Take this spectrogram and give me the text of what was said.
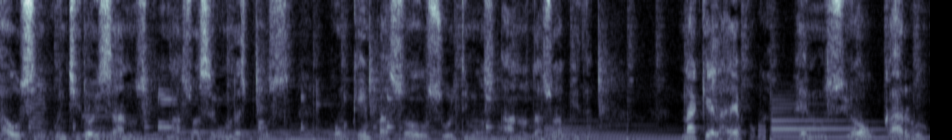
aos 52 anos com a sua segunda esposa, com quem passou os últimos anos da sua vida. Naquela época, renunciou ao cargo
